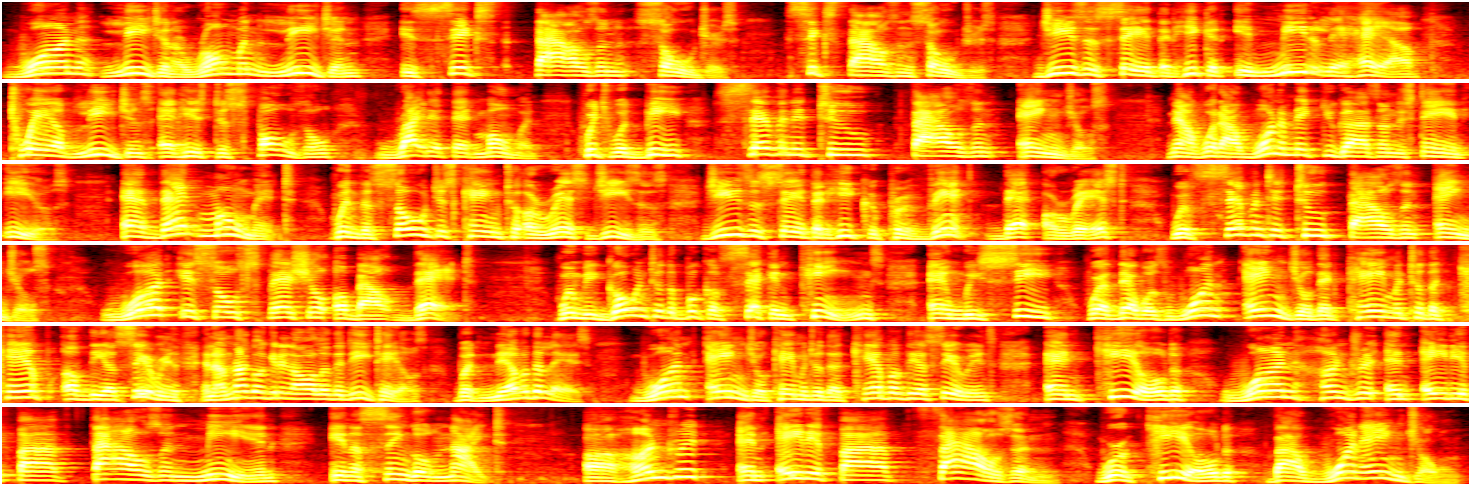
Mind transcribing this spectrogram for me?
One legion, a Roman legion, is 6,000 soldiers. 6,000 soldiers. Jesus said that he could immediately have 12 legions at his disposal right at that moment, which would be 72,000 angels. Now, what I want to make you guys understand is at that moment, when the soldiers came to arrest Jesus, Jesus said that he could prevent that arrest with 72,000 angels. What is so special about that? When we go into the book of Second Kings and we see where there was one angel that came into the camp of the Assyrians, and I'm not going to get into all of the details, but nevertheless, one angel came into the camp of the Assyrians and killed 185,000 men in a single night. 185,000 were killed by one angel.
